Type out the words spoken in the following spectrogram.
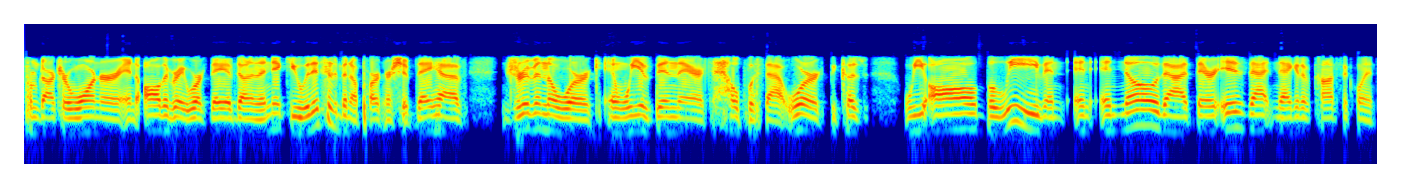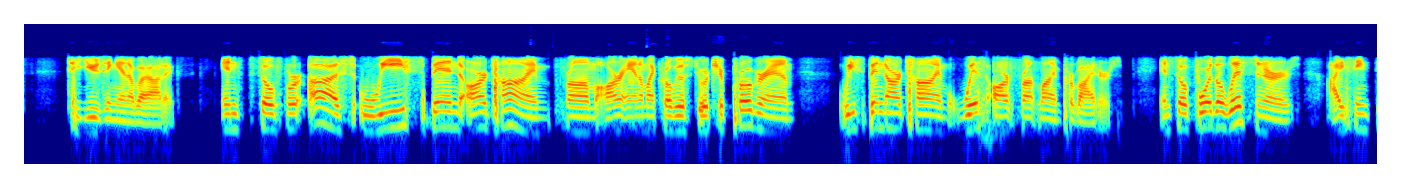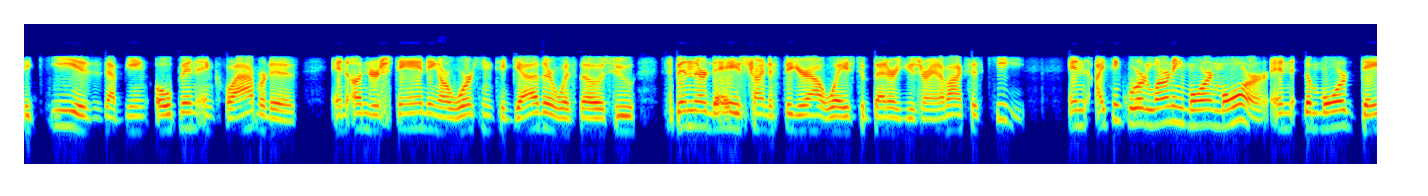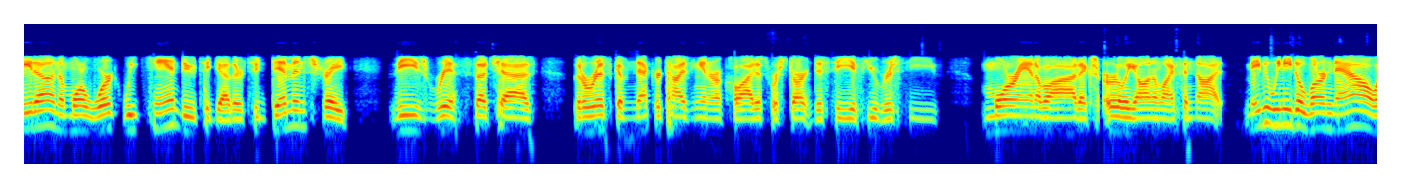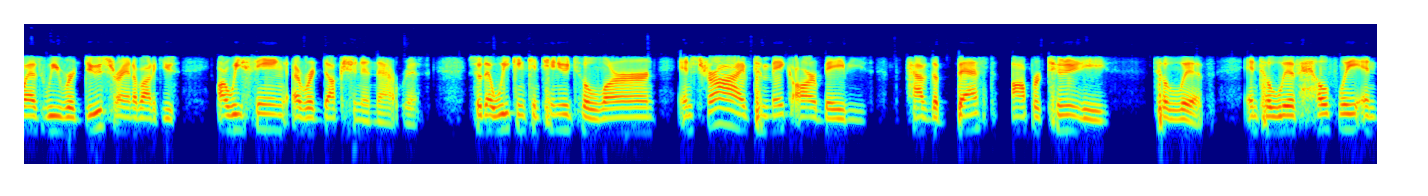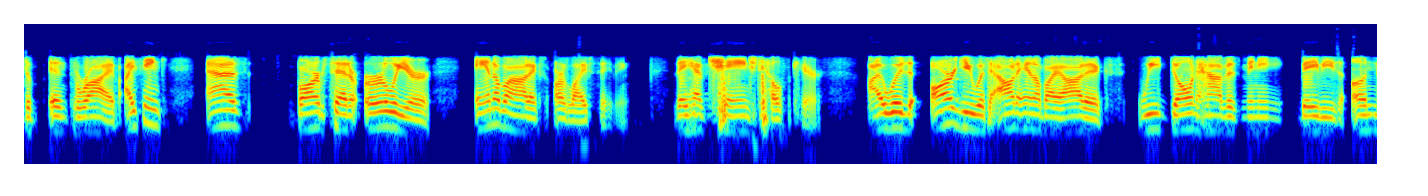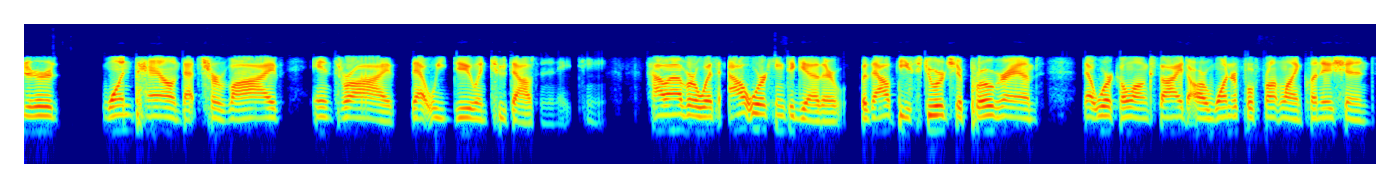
From Dr. Warner and all the great work they have done in the NICU, this has been a partnership. They have driven the work, and we have been there to help with that work because we all believe and, and, and know that there is that negative consequence to using antibiotics. And so for us, we spend our time from our antimicrobial stewardship program, we spend our time with our frontline providers. And so for the listeners, I think the key is, that being open and collaborative and understanding or working together with those who spend their days trying to figure out ways to better use our antibiotics is key. And I think we're learning more and more. And the more data and the more work we can do together to demonstrate these risks, such as the risk of necrotizing enterocolitis, we're starting to see if you receive more antibiotics early on in life than not. Maybe we need to learn now as we reduce our antibiotic use are we seeing a reduction in that risk so that we can continue to learn and strive to make our babies have the best opportunities to live and to live healthily and, to, and thrive? I think, as Barb said earlier, antibiotics are life saving. They have changed healthcare. I would argue without antibiotics, we don't have as many babies under one pound that survive and thrive that we do in 2018. However, without working together, without these stewardship programs that work alongside our wonderful frontline clinicians,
